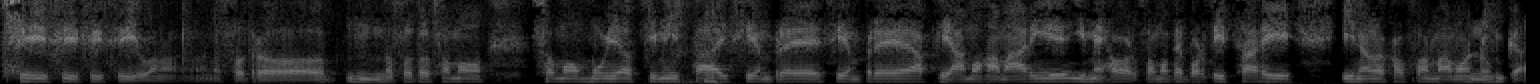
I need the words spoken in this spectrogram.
Sí, sí, sí, sí. Bueno, nosotros, nosotros somos, somos muy optimistas y siempre, siempre aspiramos a más y, mejor. Somos deportistas y, y, no nos conformamos nunca.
